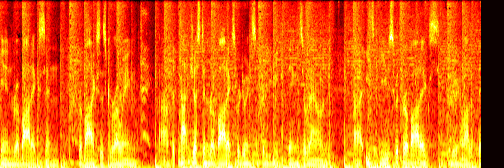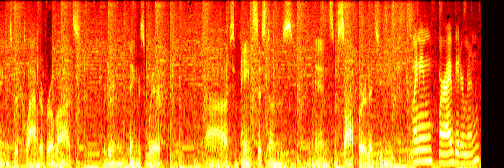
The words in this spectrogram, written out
in robotics and robotics is growing, uh, but not just in robotics. We're doing some pretty unique things around uh, ease of use with robotics. We're doing a lot of things with collaborative robots. We're doing things with uh, some paint systems and some software that's unique. My name's Mariah Biederman.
